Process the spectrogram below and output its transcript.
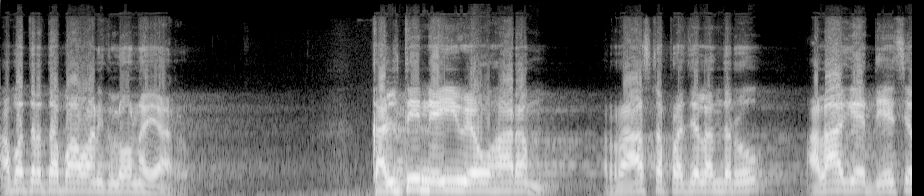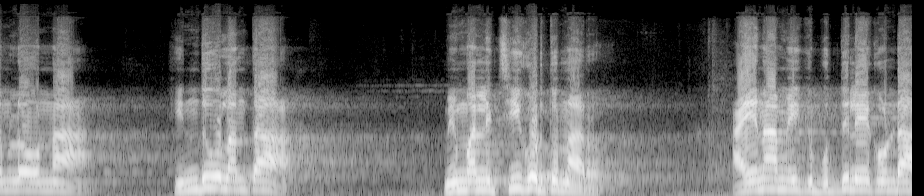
అభద్రతా భావానికి లోనయ్యారు. కల్తీ నెయ్యి వ్యవహారం రాష్ట్ర ప్రజలందరూ అలాగే దేశంలో ఉన్న హిందువులంతా మిమ్మల్ని చీకొడుతున్నారు. అయినా మీకు బుద్ధి లేకుండా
